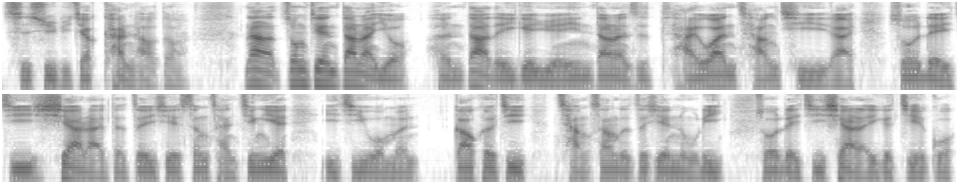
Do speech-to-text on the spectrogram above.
持续比较看好的。那中间当然有很大的一个原因，当然是台湾长期以来所累积下来的这一些生产经验，以及我们。高科技厂商的这些努力所累积下来一个结果，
